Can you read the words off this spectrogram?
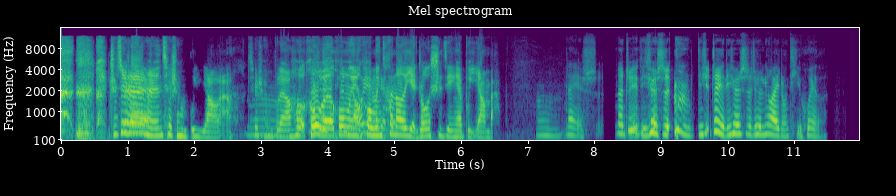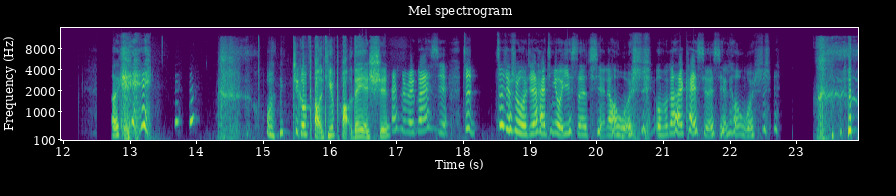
哲学专业的人确实很不一样啦，确实很不一样，和和我们和我们和我们看到的眼中的世界应该不一样吧？嗯，那也是，那这也的确是，的确这也的确是就是另外一种体会了。OK。我这个跑题跑的也是，但是没关系，这这就是我觉得还挺有意思的闲聊模式。我们刚才开启了闲聊模式，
